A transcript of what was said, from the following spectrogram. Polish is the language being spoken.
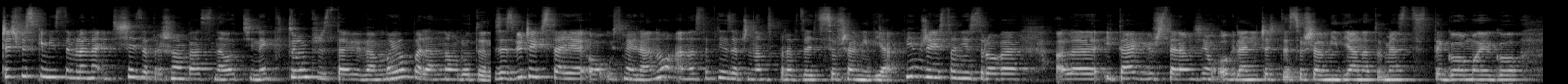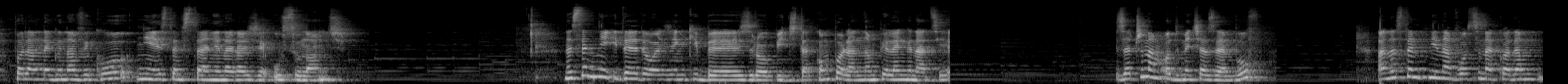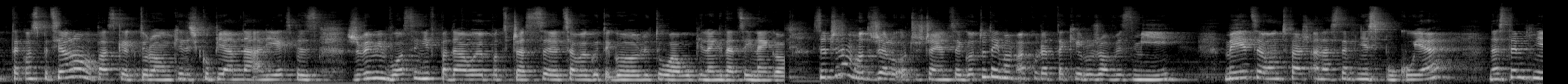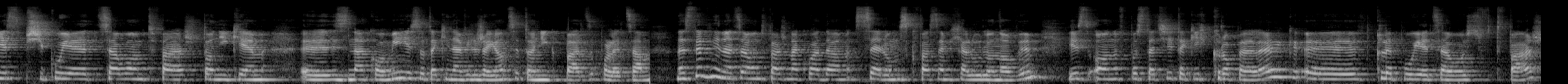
Cześć wszystkim, jestem Lena i dzisiaj zapraszam Was na odcinek, w którym przedstawię Wam moją poranną rutynę. Zazwyczaj wstaję o 8 rano, a następnie zaczynam sprawdzać social media. Wiem, że jest to niezdrowe, ale i tak już staram się ograniczać te social media, natomiast tego mojego porannego nawyku nie jestem w stanie na razie usunąć. Następnie idę do łazienki, by zrobić taką poranną pielęgnację. Zaczynam od mycia zębów, a następnie na włosy nakładam taką specjalną opaskę, którą kiedyś kupiłam na AliExpress, żeby mi włosy nie wpadały podczas e, całego tego rytuału pielęgnacyjnego. Zaczynam od żelu oczyszczającego. Tutaj mam akurat taki różowy z Mi. Myję całą twarz, a następnie spłukuję. Następnie spsikuję całą twarz tonikiem y, z Nakomi. Jest to taki nawilżający tonik, bardzo polecam. Następnie na całą twarz nakładam serum z kwasem hialuronowym. Jest on w postaci takich kropelek. y, Wklepuję całość w twarz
